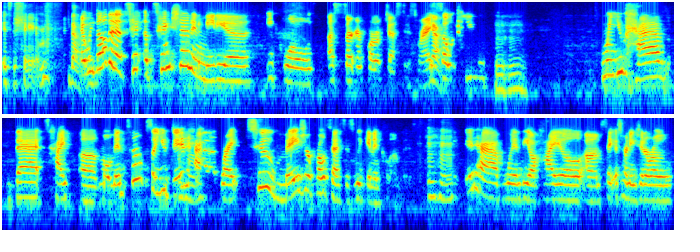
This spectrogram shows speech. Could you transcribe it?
it's a shame that and we know that att- attention in media equals a certain form of justice right yeah. so when you mm-hmm. when you have that type of momentum so you did mm-hmm. have right two major protests this weekend in columbus mm-hmm. you did have when the ohio um, state attorney general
